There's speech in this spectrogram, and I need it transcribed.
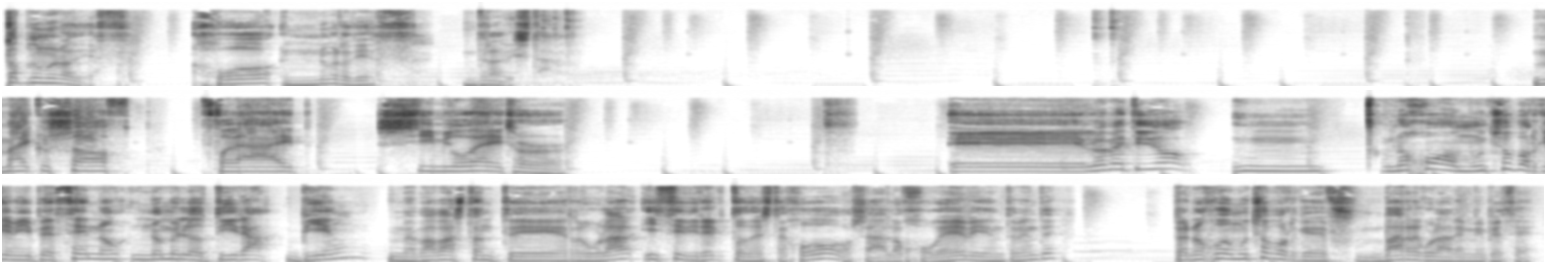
Top número 10. Juego número 10 de la lista. Microsoft Flight Simulator. Eh, lo he metido. Mm, no he jugado mucho porque mi PC no, no, me lo tira bien. Me va bastante regular. Hice directo de este juego. O sea, lo jugué, evidentemente. Pero no jugué mucho porque va regular en mi PC.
